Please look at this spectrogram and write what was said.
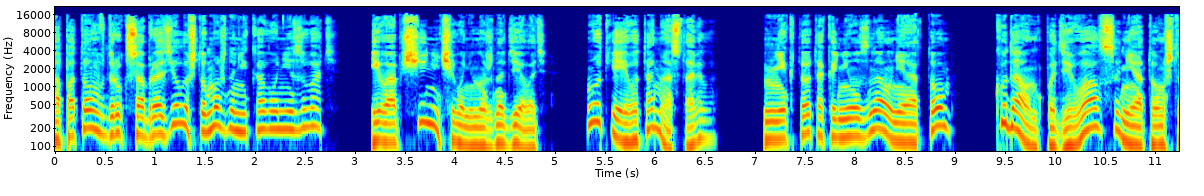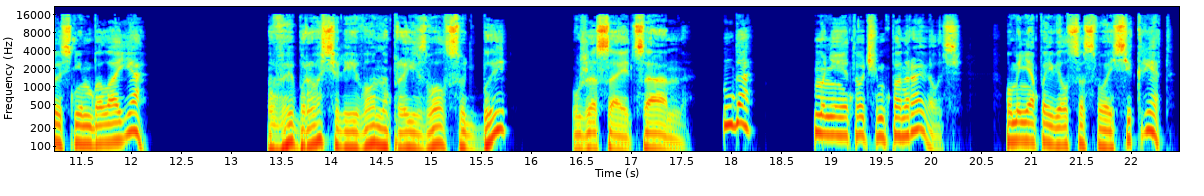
а потом вдруг сообразила, что можно никого не звать, и вообще ничего не нужно делать. Вот я его там и оставила. Никто так и не узнал ни о том, куда он подевался, ни о том, что с ним была я. «Вы бросили его на произвол судьбы?» — ужасается Анна. «Да, мне это очень понравилось. У меня появился свой секрет.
